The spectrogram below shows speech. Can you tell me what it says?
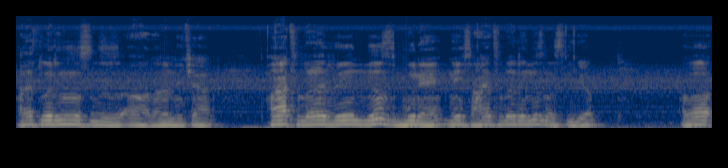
Hayatlarınız nasılsınız? Aa lan nikah. Hayatlarınız bu ne? Neyse hayatlarınız nasıl gidiyor? Ama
